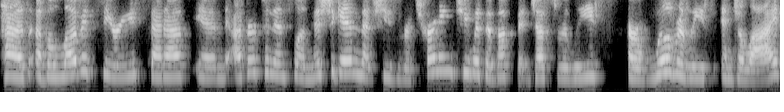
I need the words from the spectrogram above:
has a beloved series set up in the Upper Peninsula, Michigan, that she's returning to with a book that just released or will release in July.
